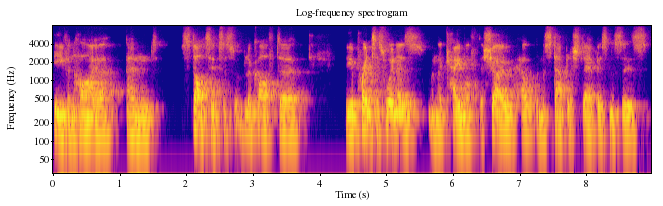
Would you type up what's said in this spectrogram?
even higher and started to sort of look after the apprentice winners when they came off the show, help them establish their businesses,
